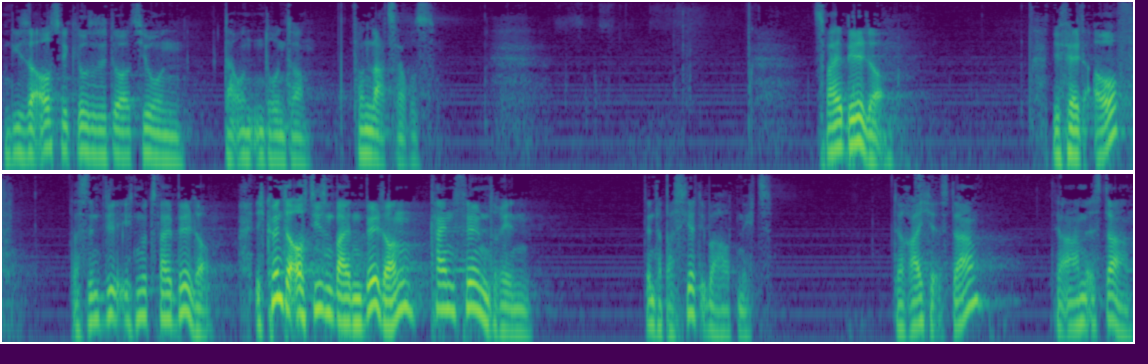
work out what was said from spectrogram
und diese ausweglose Situation da unten drunter von Lazarus. Zwei Bilder. Mir fällt auf, das sind wirklich nur zwei Bilder. Ich könnte aus diesen beiden Bildern keinen Film drehen, denn da passiert überhaupt nichts. Der Reiche ist da, der Arme ist da.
